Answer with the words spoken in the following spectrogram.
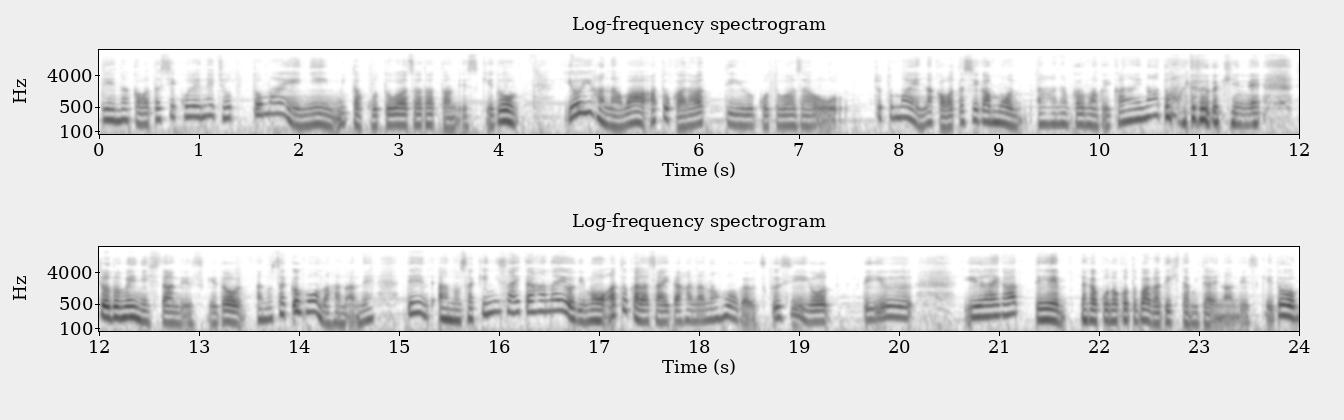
でなんか私これねちょっと前に見たことわざだったんですけど「良い花は後から」っていうことわざをちょっと前なんか私がもうああなんかうまくいかないなと思ってた時にね ちょうど目にしたんですけどあの咲く方の花ね。であの先に咲いた花よりも後から咲いた花の方が美しいよっていう由来があってなんかこの言葉ができたみたいなんですけど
